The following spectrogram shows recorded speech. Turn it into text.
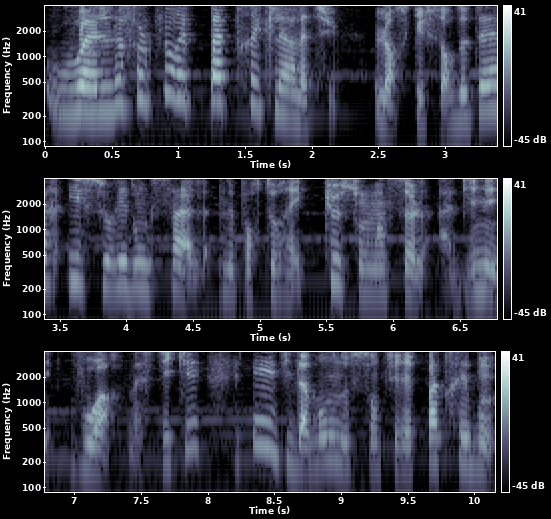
Ouais, le folklore est pas très clair là-dessus. Lorsqu'il sort de terre, il serait donc sale, ne porterait que son linceul abîmé, voire mastiqué, et évidemment ne se sentirait pas très bon.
